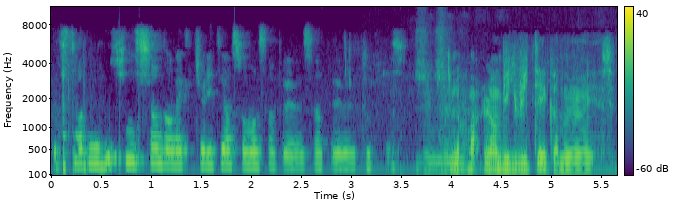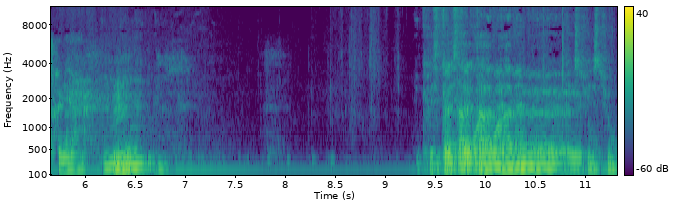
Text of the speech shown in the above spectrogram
Cette histoire de définition dans l'actualité en ce moment, c'est un peu, c'est un peu compliqué. L'ambiguïté, comme euh, c'est très bien. Mhm. Et Christelle, t'as le droit d'avoir la même euh, question.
